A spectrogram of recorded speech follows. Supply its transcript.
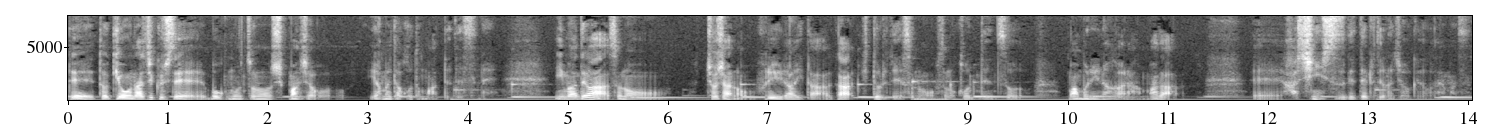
で時を同じくして僕もその出版社を辞めたこともあってですね今ではその著者のフリーライターが一人でそのそのコンテンツを守りながらまだ、えー、発信し続けてるというような状況でございます。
